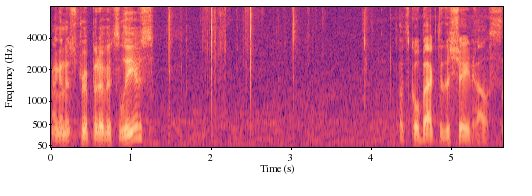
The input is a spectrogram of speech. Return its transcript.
I'm going to strip it of its leaves. Let's go back to the shade house.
